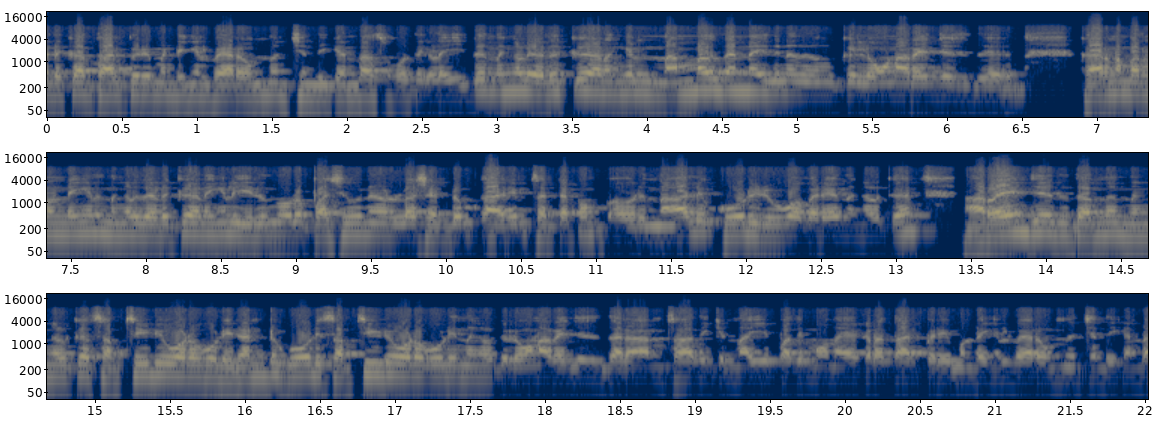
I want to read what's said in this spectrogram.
എടുക്കാൻ താല്പര്യമുണ്ടെങ്കിൽ വേറെ ഒന്നും ചിന്തിക്കേണ്ട സുഹൃത്തുക്കളെ ഇത് നിങ്ങൾ എടുക്കുകയാണെങ്കിൽ നമ്മൾ തന്നെ ഇതിന് നിങ്ങൾക്ക് ലോൺ അറേഞ്ച് ചെയ്ത് തരും. കാരണം പറഞ്ഞിട്ടുണ്ടെങ്കിൽ നിങ്ങൾ ഇത് എടുക്കുകയാണെങ്കിൽ ഇരുന്നൂറ് പശുവിനുള്ള ഷെഡും കാര്യം സെറ്റപ്പും ഒരു നാല് കോടി രൂപ വരെ നിങ്ങൾക്ക് അറേഞ്ച് ചെയ്ത് തന്ന് നിങ്ങൾക്ക് സബ്സിഡിയോടെ കൂടി രണ്ട് കോടി സബ്സിഡിയോടെ കൂടി നിങ്ങൾക്ക് ലോൺ അറേഞ്ച് ചെയ്ത് തരാൻ സാധിക്കുന്ന ഈ പതിമൂന്ന് ഏക്കർ താല്പര്യമുണ്ടെങ്കിൽ വേറെ ഒന്നും ചിന്തിക്കേണ്ട.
